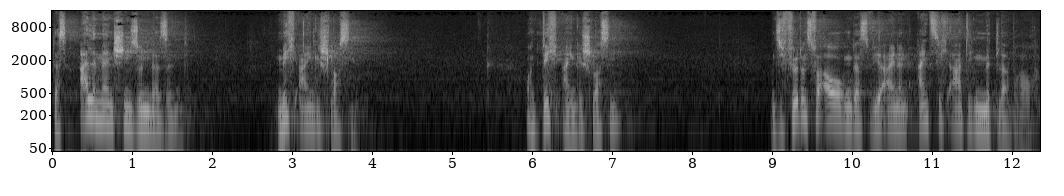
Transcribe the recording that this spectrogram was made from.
dass alle Menschen Sünder sind, mich eingeschlossen und dich eingeschlossen. Und sie führt uns vor Augen, dass wir einen einzigartigen Mittler brauchen.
